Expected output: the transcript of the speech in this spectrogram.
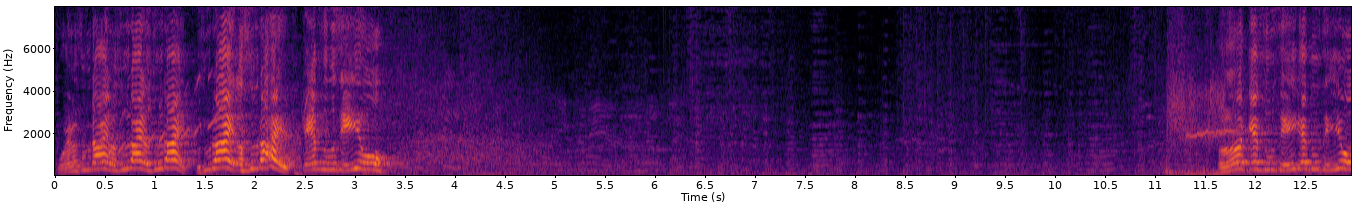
โอ้ยเราสู้ได้เราสู้ได้เราสู้ได้เราสู้ได้เราสู้ได้เกมสูสีอยู่ ออเกมสูสีเกมสูสีอยู่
